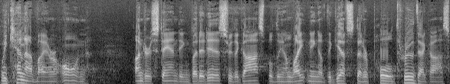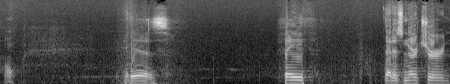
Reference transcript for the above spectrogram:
We cannot, by our own understanding, but it is through the gospel, the enlightening of the gifts that are pulled through that gospel. It is faith that is nurtured,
